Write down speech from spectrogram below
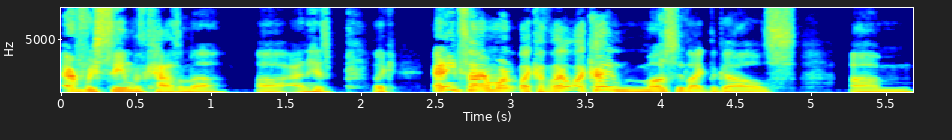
every scene with Kazuma uh, and his like anytime when like I I mostly like the girls. Um,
